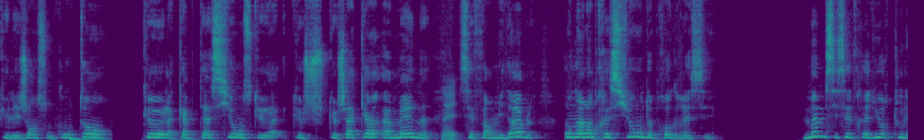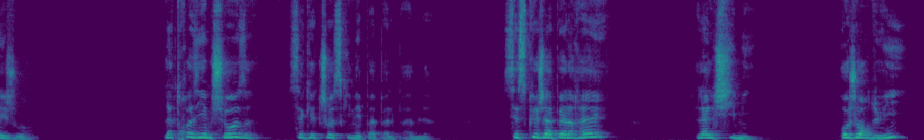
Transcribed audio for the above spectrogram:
que les gens sont contents, que la captation, ce que, que, chacun amène, c'est formidable, on a l'impression de progresser. Même si c'est très dur tous les jours. La troisième chose, c'est quelque chose qui n'est pas palpable. C'est ce que j'appellerais l'alchimie. Aujourd'hui,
